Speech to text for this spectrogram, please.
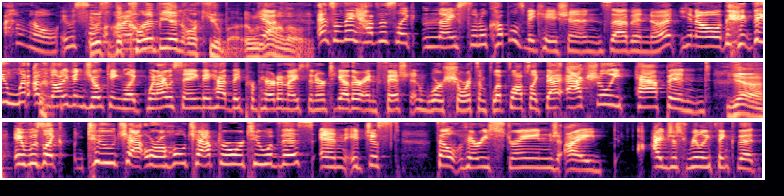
I don't know. It was It was the island. Caribbean or Cuba. It was Yeah. one of those. And so they have this like nice little couples vacation, Zeb and Cnut. You know, they they lit I'm not even joking. Like when I was saying they had they prepared a nice dinner together and fished and wore shorts and flip flops, like that actually happened. Yeah. It was like two chat or a whole chapter or two of this, and it just felt very strange. I I just really think that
